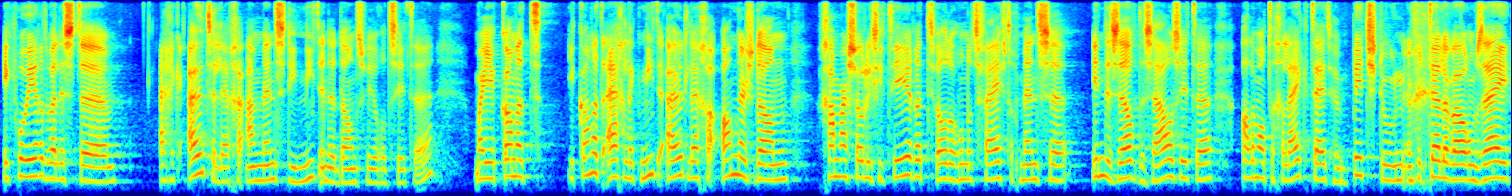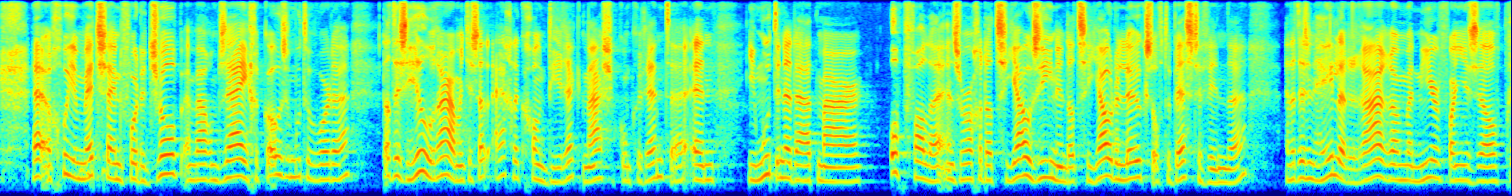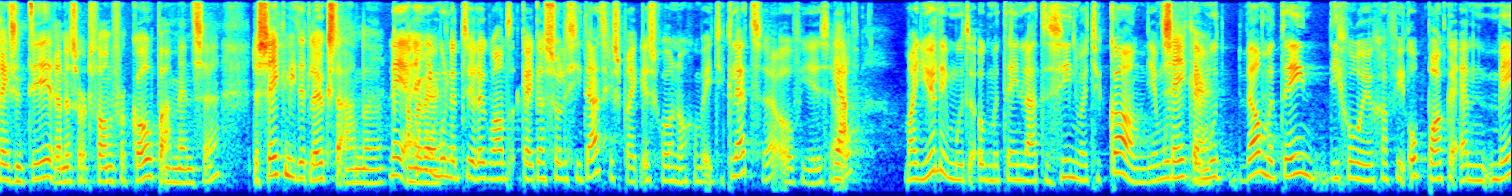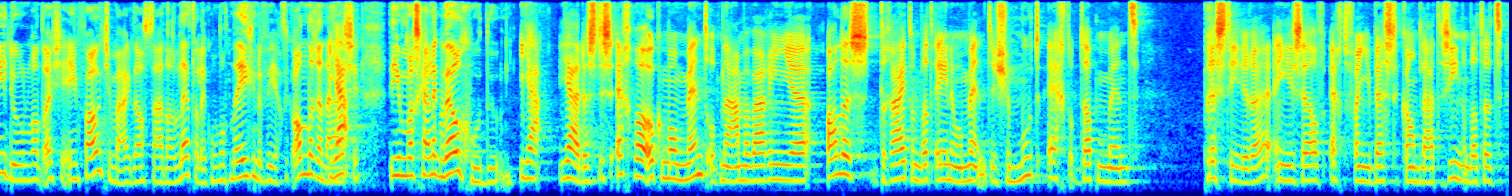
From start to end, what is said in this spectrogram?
ik probeer het wel eens te, eigenlijk uit te leggen aan mensen die niet in de danswereld zitten. Maar je kan het, je kan het eigenlijk niet uitleggen anders dan ga maar solliciteren terwijl de 150 mensen in dezelfde zaal zitten, allemaal tegelijkertijd hun pitch doen en vertellen waarom zij hè, een goede match zijn voor de job en waarom zij gekozen moeten worden. Dat is heel raar, want je staat eigenlijk gewoon direct naast je concurrenten en je moet inderdaad maar opvallen en zorgen dat ze jou zien en dat ze jou de leukste of de beste vinden. En dat is een hele rare manier van jezelf presenteren en een soort van verkopen aan mensen. Dus zeker niet het leukste aan, de, nee, aan en je moet natuurlijk, want kijk, een sollicitatiegesprek is gewoon nog een beetje kletsen over jezelf. Ja. Maar jullie moeten ook meteen laten zien wat je kan. Je moet, Zeker. Je moet wel meteen die choreografie oppakken en meedoen. Want als je één foutje maakt, dan staan er letterlijk 149 anderen naast je... die hem waarschijnlijk wel goed doen. Ja, ja, dus het is echt wel ook een momentopname... waarin je alles draait om dat ene moment. Dus je moet echt op dat moment presteren... en jezelf echt van je beste kant laten zien. Omdat het,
